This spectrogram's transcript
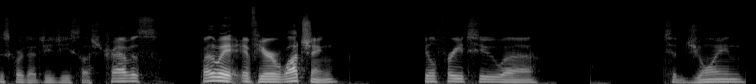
Discord.gg slash Travis. By the way, if you're watching, feel free to uh, to join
